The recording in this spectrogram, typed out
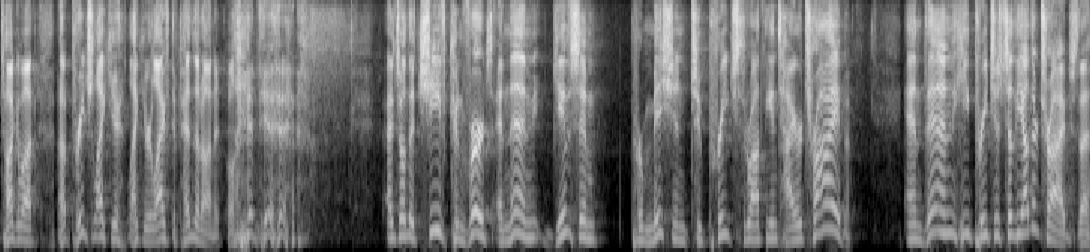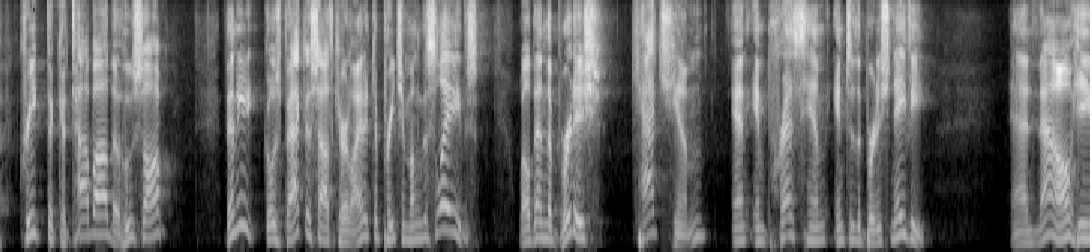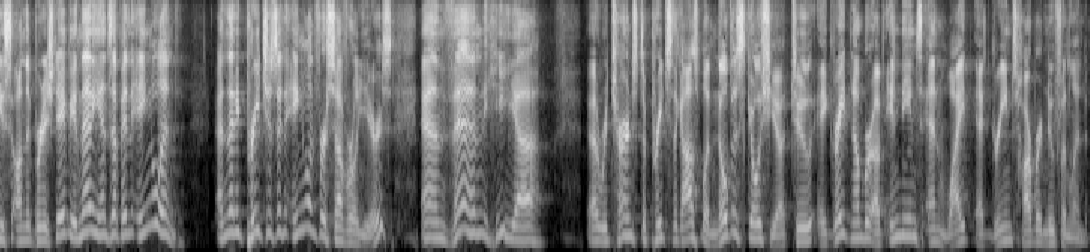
Talk about uh, preach like, your like your life depended on it. Well, it did. and so the chief converts and then gives him permission to preach throughout the entire tribe. And then he preaches to the other tribes, the Creek, the Catawba, the Hausa. Then he goes back to South Carolina to preach among the slaves. Well, then the British catch him and impress him into the British Navy. And now he's on the British Navy, and then he ends up in England. And then he preaches in England for several years. And then he uh, uh, returns to preach the gospel in Nova Scotia to a great number of Indians and white at Greens Harbor, Newfoundland.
